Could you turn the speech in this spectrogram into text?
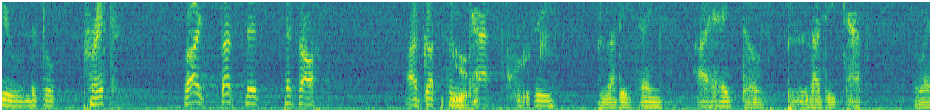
you little prick. Right, that's it. Piss off. I've got some You're cats, prick. you see. Bloody things. I hate those bloody cats. The way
